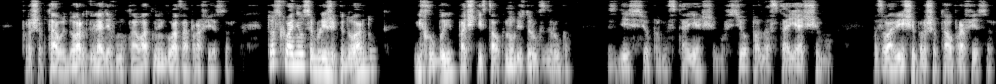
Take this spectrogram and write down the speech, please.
– прошептал Эдуард, глядя в мутноватные глаза профессора. Тот склонился ближе к Эдуарду, и хубы почти столкнулись друг с другом. Здесь все по-настоящему, все по-настоящему, зловеще прошептал профессор.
